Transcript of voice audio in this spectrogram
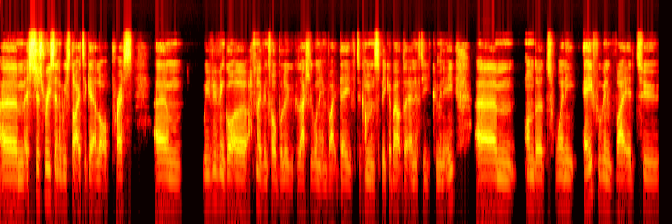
Um, it's just recently we started to get a lot of press. Um, we've even got a, I've not even told Beluga because I actually want to invite Dave to come and speak about the NFT community. Um, on the 28th, we've been invited to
